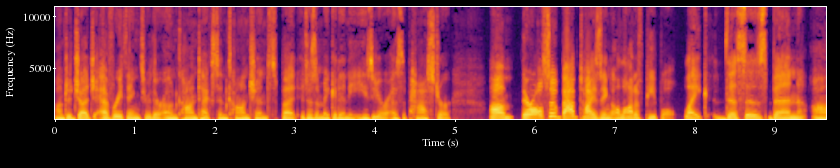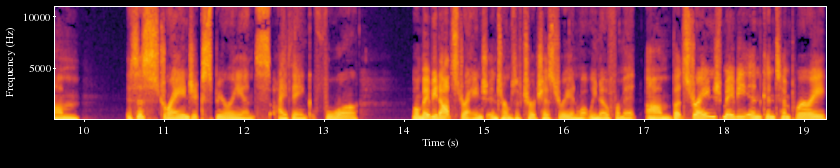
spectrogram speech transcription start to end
um, to judge everything through their own context and conscience, but it doesn't make it any easier as a pastor. Um, they're also baptizing a lot of people. Like this has been, um, it's a strange experience, I think, for well, maybe not strange in terms of church history and what we know from it, um, but strange maybe in contemporary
